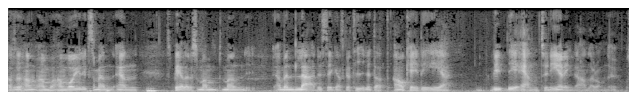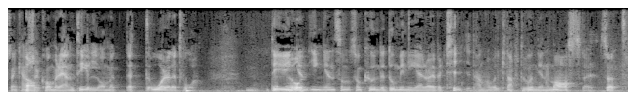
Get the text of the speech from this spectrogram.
Alltså, han, han, han var ju liksom en, en spelare som man, man ja, men lärde sig ganska tidigt att ah, okej, okay, det, är, det är en turnering det handlar om nu. Och sen kanske ja. det kommer en till om ett, ett år eller två. Det är ju ingen, ingen som, som kunde dominera över tid. Han har väl knappt vunnit en master. Så att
